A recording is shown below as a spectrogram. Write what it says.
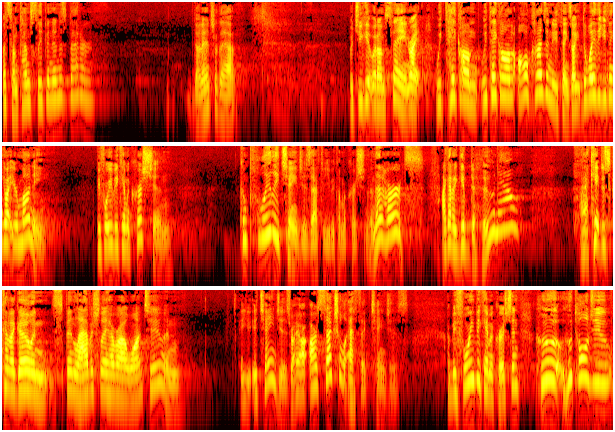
but sometimes sleeping in is better. Don't answer that. But you get what I'm saying, right? We take on, we take on all kinds of new things. Like the way that you think about your money before you became a Christian completely changes after you become a Christian. And that hurts. I got to give to who now? I can't just kind of go and spend lavishly however I want to. And it changes, right? Our, our sexual ethic changes. Before you became a Christian, who, who told you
